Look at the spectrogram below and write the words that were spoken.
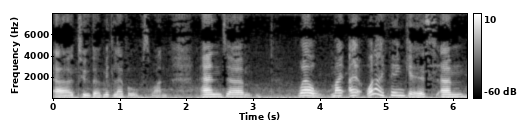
uh, to the mid-levels one. And um, well, my I, what I think is. Um,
